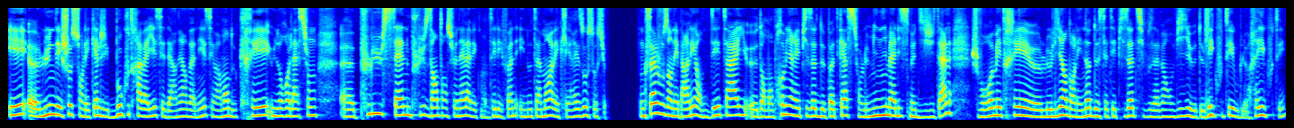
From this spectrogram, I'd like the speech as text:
Et euh, l'une des choses sur lesquelles j'ai beaucoup travaillé ces dernières années, c'est vraiment de créer une relation euh, plus saine, plus intentionnelle avec mon téléphone et notamment avec les réseaux sociaux. Donc ça, je vous en ai parlé en détail euh, dans mon premier épisode de podcast sur le minimalisme digital. Je vous remettrai euh, le lien dans les notes de cet épisode si vous avez envie euh, de l'écouter ou de le réécouter.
